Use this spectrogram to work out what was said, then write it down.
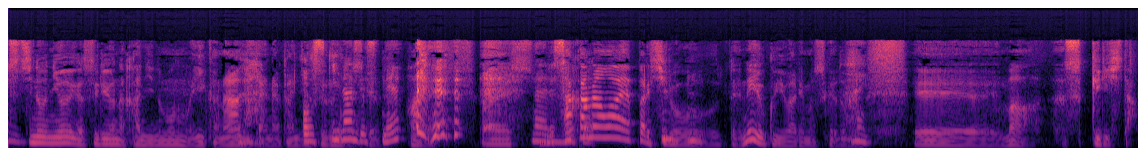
土の匂いがするような感じのものもいいかなみたいな感じがするんですけど。お好きなんですね。はい。魚はやっぱり白ってね、よく言われますけども、はい。えーまあすっきりした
